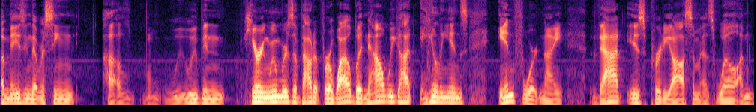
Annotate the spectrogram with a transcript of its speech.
amazing that we're seeing. Uh, we, we've been hearing rumors about it for a while, but now we got aliens in Fortnite that is pretty awesome as well. I'm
